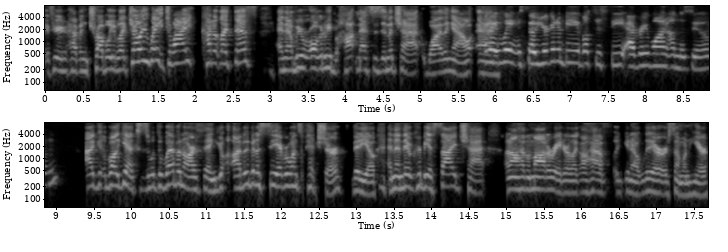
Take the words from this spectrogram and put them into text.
if you're having trouble you're like joey wait do i cut it like this and then we were all going to be hot messes in the chat whiling out and Wait, wait. So you're gonna be able to see everyone on the Zoom? I well, yeah, because with the webinar thing, you I'll be able to see everyone's picture, video, and then there could be a side chat, and I'll have a moderator, like I'll have you know Leah or someone here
